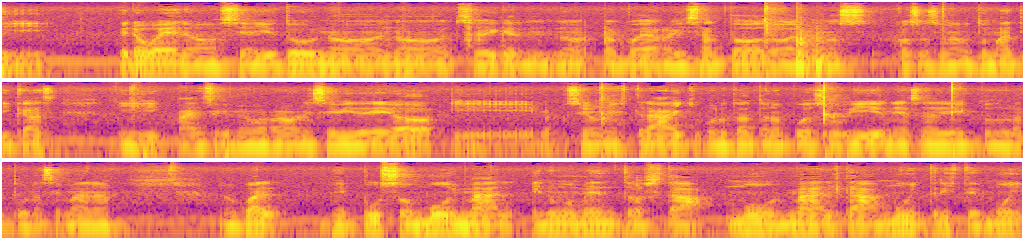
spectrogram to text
Pero bueno, o sea, YouTube no, no se ve que no, no puede revisar todo, algunas cosas son automáticas y parece que me borraron ese video y me pusieron un strike y por lo tanto no pude subir ni hacer directos durante una semana, lo cual me puso muy mal, en un momento estaba muy mal, estaba muy triste, muy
